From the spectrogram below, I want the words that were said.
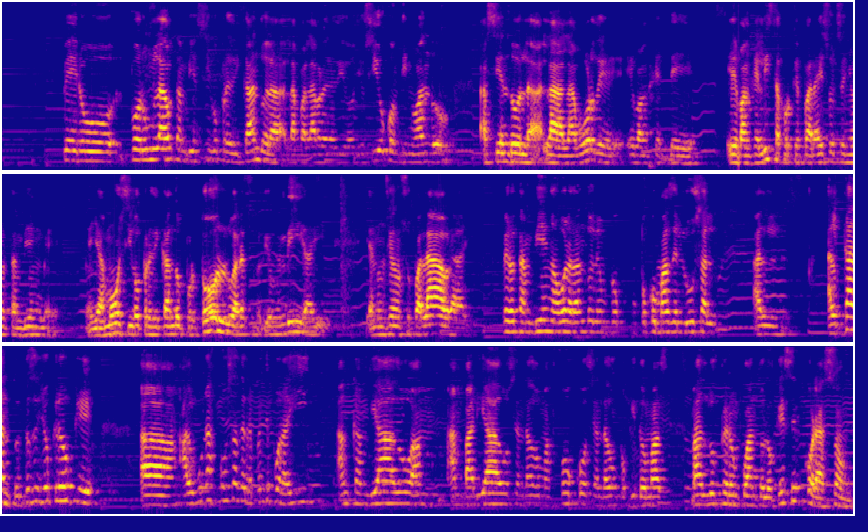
Pero por un lado también sigo predicando la, palabra de Dios. Yo sigo continuando haciendo la, labor de, de, evangelista, porque para eso el Señor también me, llamó y sigo predicando por todos los lugares donde Dios me envía y, anunciando su palabra. Y, pero también ahora dándole un poco, más de luz al, al, canto. Entonces yo creo que ah, algunas cosas de repente por ahí han cambiado, han, han, variado, se han dado más focos, se han dado un poquito más, más luz, pero en cuanto a lo que es el corazón,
